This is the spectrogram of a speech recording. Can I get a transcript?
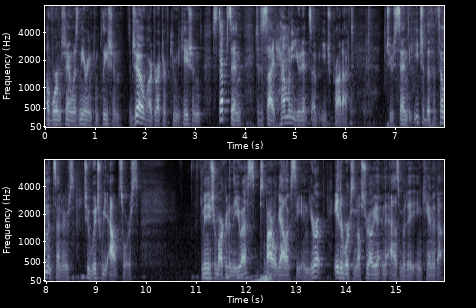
of Wyrmspan was nearing completion, Joe, our director of communication, steps in to decide how many units of each product to send to each of the fulfillment centers to which we outsource. Miniature Market in the US, Spiral Galaxy in Europe, Aetherworks in Australia, and Asmodee in Canada.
